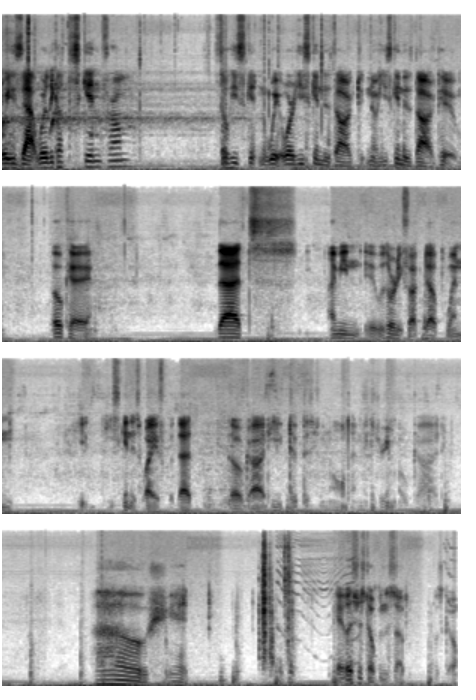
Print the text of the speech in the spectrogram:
Wait, is that where they got the skin from? So he skinned, wait, or he skinned his dog too. No, he skinned his dog too. Okay. That's I mean, it was already fucked up when he, he skinned his wife, but that, oh god, he took this to an all-time extreme, oh god. Oh shit. Okay, let's just open this up. Let's go.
